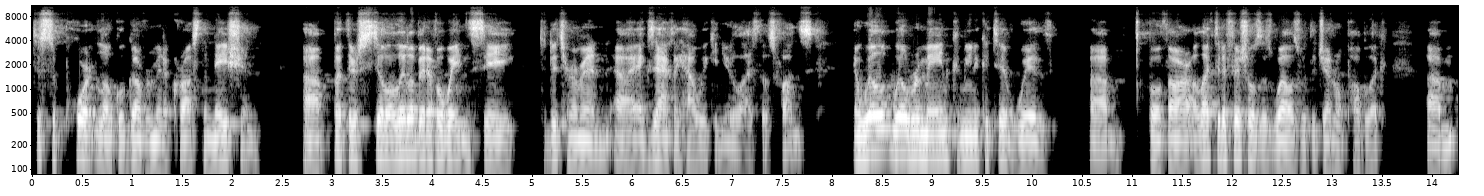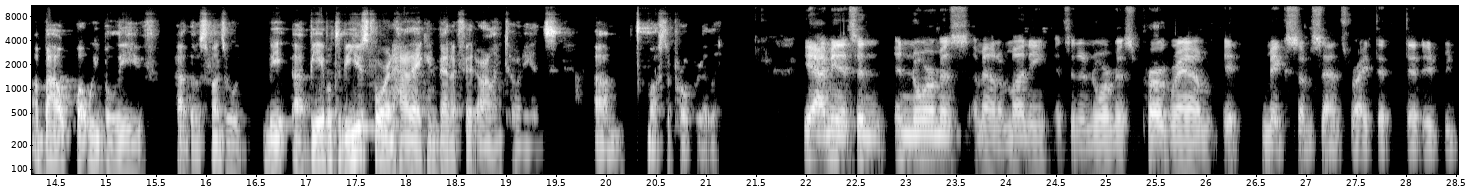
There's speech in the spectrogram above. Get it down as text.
to support local government across the nation, uh, but there's still a little bit of a wait and see to determine uh, exactly how we can utilize those funds. And we'll we'll remain communicative with um, both our elected officials as well as with the general public um, about what we believe uh, those funds will be uh, be able to be used for and how they can benefit Arlingtonians um, most appropriately. Yeah, I mean it's an enormous amount of money. It's an enormous program. It makes some sense, right? That that it would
